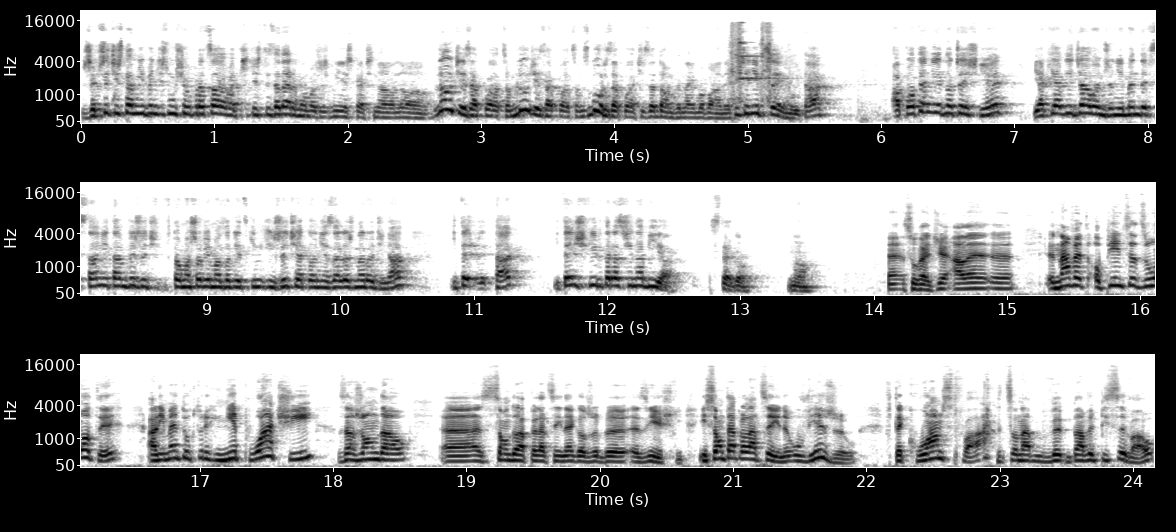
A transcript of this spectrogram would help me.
że przecież tam nie będziesz musiał pracować, przecież ty za darmo możesz mieszkać, no, no. Ludzie zapłacą, ludzie zapłacą, z gór zapłaci za dom wynajmowany, ty się nie przejmuj, tak? A potem jednocześnie, jak ja wiedziałem, że nie będę w stanie tam wyżyć w Tomaszowie Mazowieckim i żyć jako niezależna rodzina, i te, tak? I ten świr teraz się nabija z tego, no. E, Słuchajcie, ale e, nawet o 500 zł alimentów, których nie płaci, zażądał e, z sądu apelacyjnego, żeby znieśli. I sąd apelacyjny uwierzył w te kłamstwa, co nam, wy, nawypisywał,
